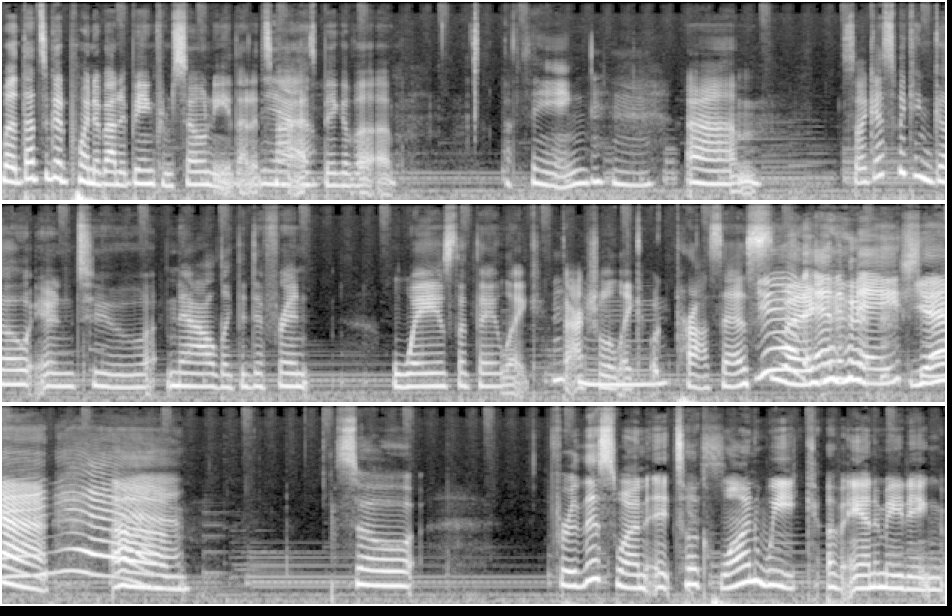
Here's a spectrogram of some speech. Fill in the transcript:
But that's a good point about it being from Sony that it's not as big of a a thing. Mm-hmm. Um, so I guess we can go into now like the different ways that they like the actual like Mhm. process. Yeah, like, the animation. yeah. Yeah. Um, so for this one, it took Yes. one week of animating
